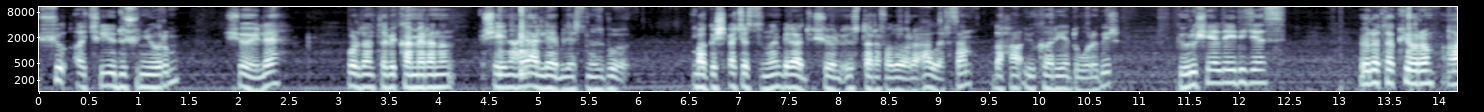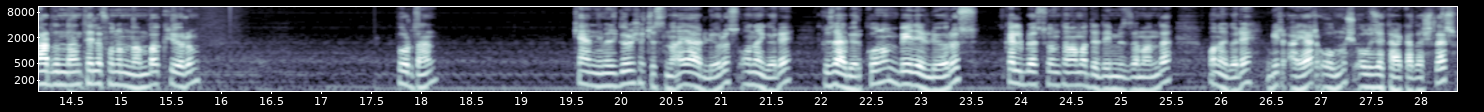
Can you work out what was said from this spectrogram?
şu açıyı düşünüyorum. Şöyle buradan tabi kameranın şeyini ayarlayabilirsiniz bu bakış açısını birazcık şöyle üst tarafa doğru alırsam daha yukarıya doğru bir görüş elde edeceğiz. Böyle takıyorum. Ardından telefonumdan bakıyorum. Buradan kendimiz görüş açısını ayarlıyoruz. Ona göre güzel bir konum belirliyoruz. Kalibrasyonu tamama dediğimiz zaman da ona göre bir ayar olmuş olacak arkadaşlar.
